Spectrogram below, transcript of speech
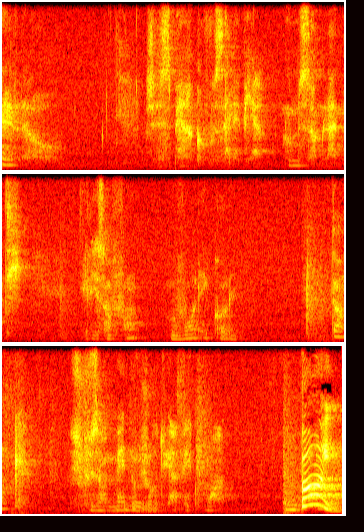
Hello, j'espère que vous allez bien. Nous sommes lundi et les enfants vont à l'école. Donc, je vous emmène aujourd'hui avec moi. Bon,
